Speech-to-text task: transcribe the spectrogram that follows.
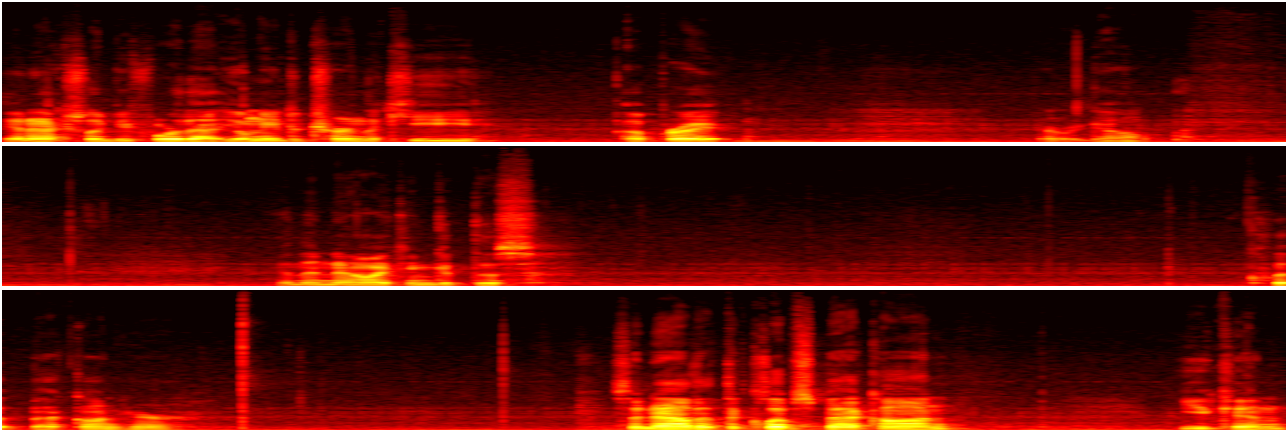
And actually before that you'll need to turn the key upright. There we go. And then now I can get this clip back on here. So now that the clip's back on, you can,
